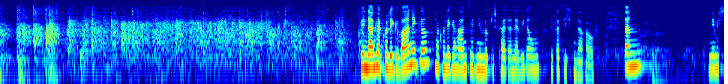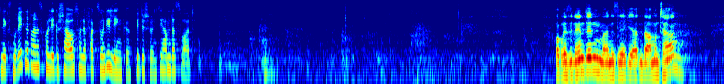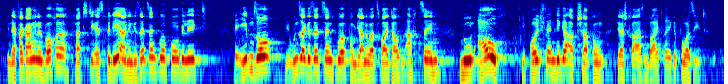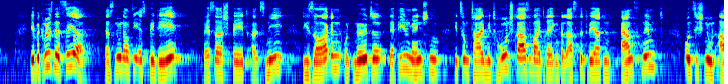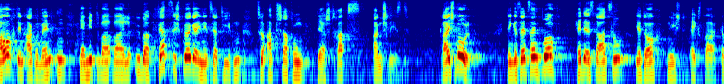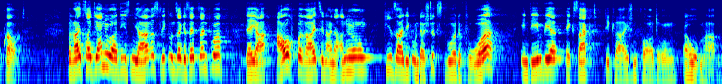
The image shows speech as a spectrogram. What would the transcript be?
Vielen Dank, Herr Kollege Warnecke. Herr Kollege Hahn, Sie hätten die Möglichkeit einer Erwiderung. Sie verzichten darauf. Dann nehme ich den nächsten Redner dran. Das ist Kollege Schaus von der Fraktion DIE LINKE. Bitte schön, Sie haben das Wort. Frau Präsidentin, meine sehr geehrten Damen und Herren! In der vergangenen Woche hat die SPD einen Gesetzentwurf vorgelegt, der ebenso wie unser Gesetzentwurf vom Januar 2018 nun auch die vollständige Abschaffung der Straßenbeiträge vorsieht. Wir begrüßen es sehr, dass nun auch die SPD – besser spät als nie – die Sorgen und Nöte der vielen Menschen, die zum Teil mit hohen Straßenbeiträgen belastet werden, ernst nimmt und sich nun auch den Argumenten der mittlerweile über 40 Bürgerinitiativen zur Abschaffung der Straps anschließt. Gleichwohl, den Gesetzentwurf hätte es dazu jedoch nicht extra gebraucht. Bereits seit Januar dieses Jahres liegt unser Gesetzentwurf, der ja auch bereits in einer Anhörung vielseitig unterstützt wurde, vor, indem wir exakt die gleichen Forderungen erhoben haben.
